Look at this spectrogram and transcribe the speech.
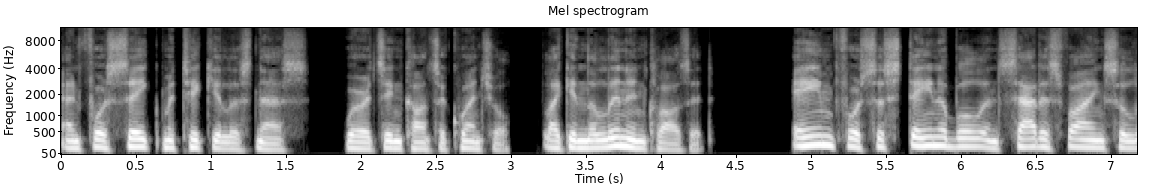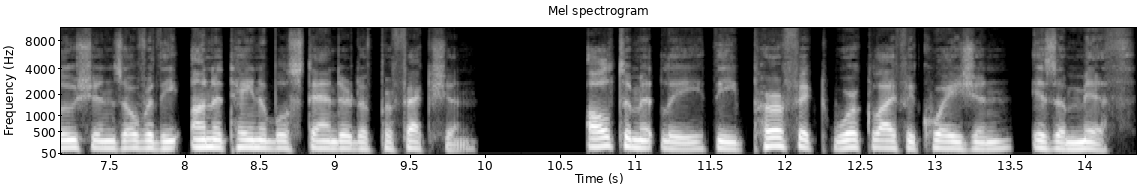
and forsake meticulousness where it's inconsequential like in the linen closet. Aim for sustainable and satisfying solutions over the unattainable standard of perfection. Ultimately, the perfect work life equation is a myth.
